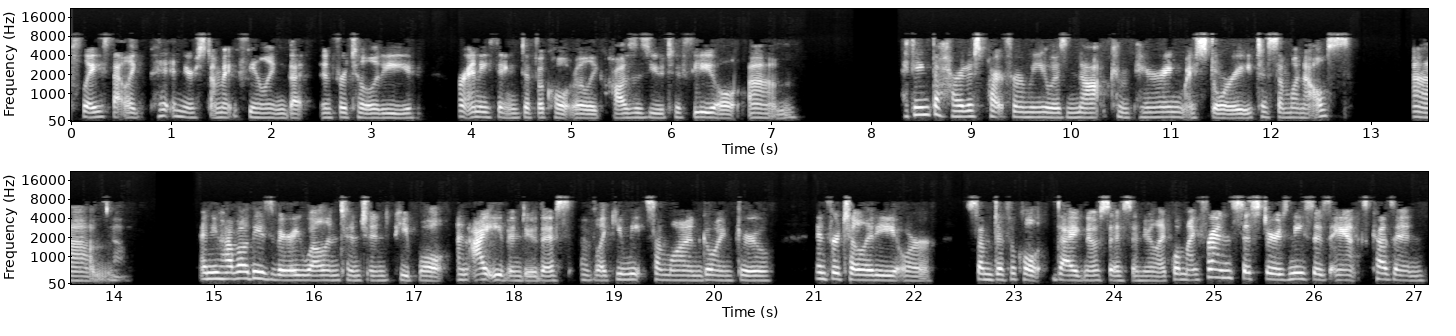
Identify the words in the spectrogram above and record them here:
place, that like pit in your stomach feeling that infertility or anything difficult really causes you to feel. Um, I think the hardest part for me was not comparing my story to someone else. Um, and you have all these very well intentioned people and i even do this of like you meet someone going through infertility or some difficult diagnosis and you're like well my friend's sister's niece's aunt's cousin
